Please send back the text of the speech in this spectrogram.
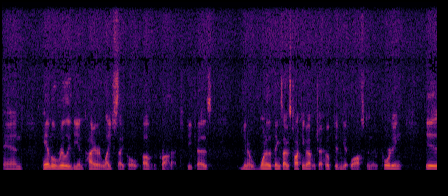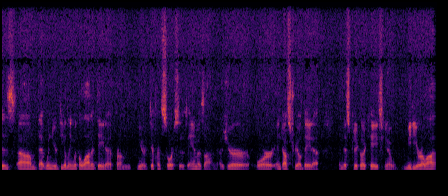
and handle really the entire life cycle of the product. Because, you know, one of the things I was talking about, which I hope didn't get lost in the recording, is um, that when you're dealing with a lot of data from you know different sources, Amazon, Azure, or industrial data, in this particular case, you know, meteorological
